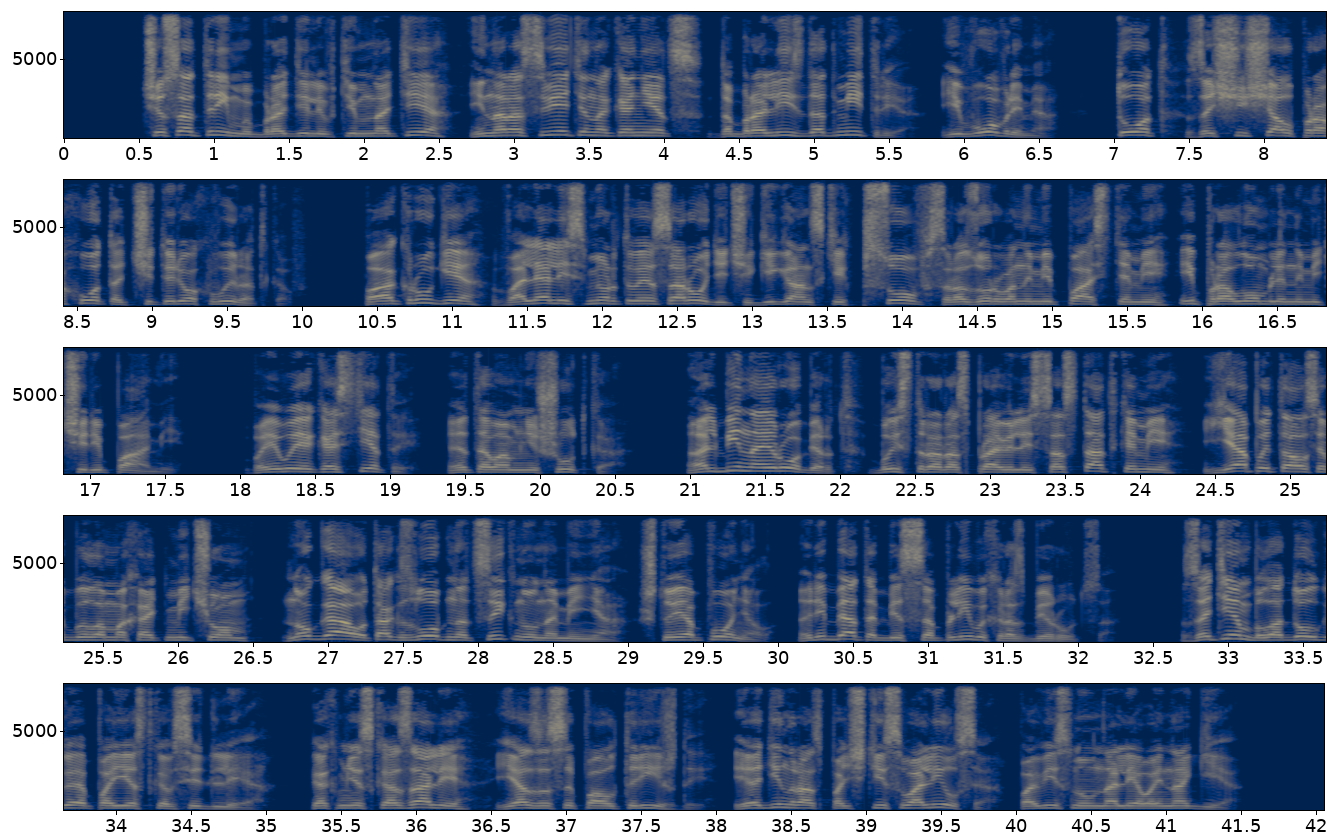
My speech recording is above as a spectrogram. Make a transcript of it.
Часа три мы бродили в темноте, и на рассвете, наконец, добрались до Дмитрия. И вовремя. Тот защищал проход от четырех выродков. По округе валялись мертвые сородичи гигантских псов с разорванными пастями и проломленными черепами. Боевые кастеты — это вам не шутка. Альбина и Роберт быстро расправились с остатками. Я пытался было махать мечом, но Гао так злобно цыкнул на меня, что я понял, ребята без сопливых разберутся. Затем была долгая поездка в седле. Как мне сказали, я засыпал трижды и один раз почти свалился, повиснув на левой ноге.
